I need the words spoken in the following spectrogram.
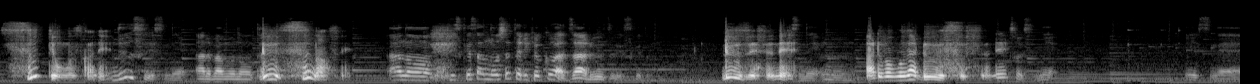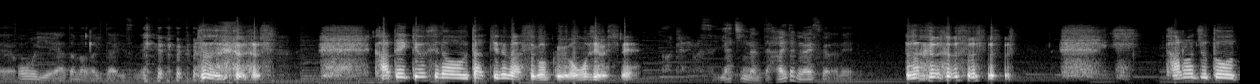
スって読むんですかね？ルースですねアルバムのル。ルースなんですね。あのピスケさんのおっしゃってる曲はザ・ルーズですけど。もルーズですよね。ですね。うんアルバムがルースですよね。そうですね。いいですね。おいえ頭が痛いですね。家庭教師の歌っていうのがすごく面白いですね。わかります。家賃なんて払いたくないですからね。彼女と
